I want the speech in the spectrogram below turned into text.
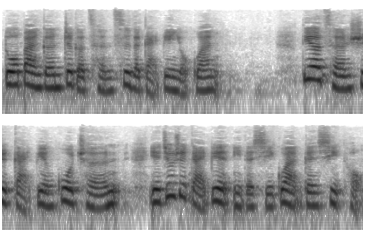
多半跟这个层次的改变有关。第二层是改变过程，也就是改变你的习惯跟系统，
